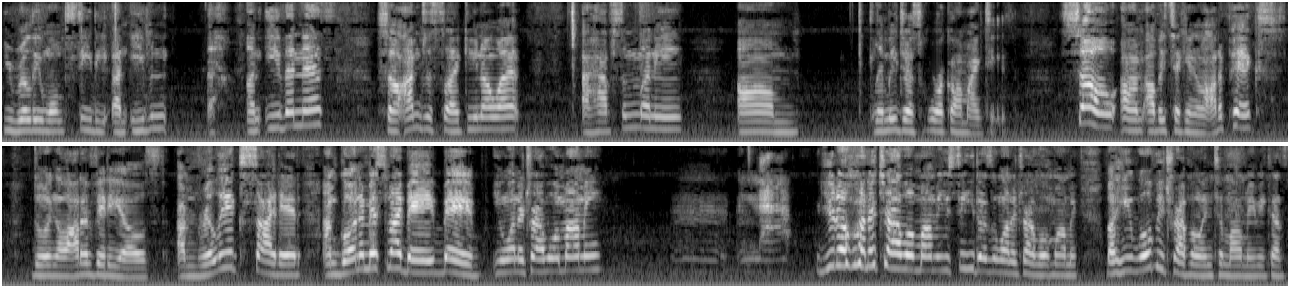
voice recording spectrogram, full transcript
you really won't see the uneven unevenness. So I'm just like, you know what? I have some money. Um, let me just work on my teeth. So um, I'll be taking a lot of pics, doing a lot of videos. I'm really excited. I'm going to miss my babe. Babe, you want to travel with mommy? You don't want to travel mommy. You see, he doesn't want to travel mommy, but he will be traveling to mommy because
